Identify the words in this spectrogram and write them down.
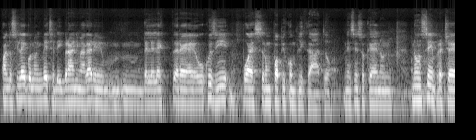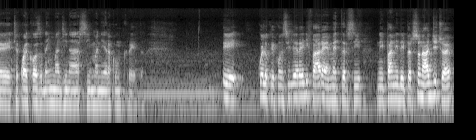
quando si leggono invece dei brani magari mm, mm delle lettere o così può essere un po' più complicato, nel senso che non, non sempre c'è, c'è qualcosa da immaginarsi in maniera concreta. E quello che consiglierei di fare è mettersi nei panni dei personaggi, cioè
